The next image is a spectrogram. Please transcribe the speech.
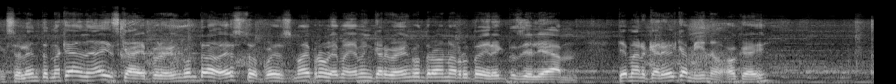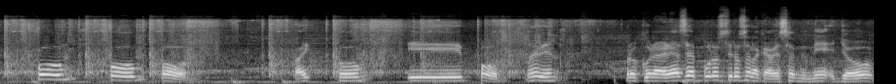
Excelente. No queda nadie, Sky. Pero he encontrado esto. Pues no hay problema. Ya me encargo. He encontrado una ruta directa hacia Liam. Te marcaré el camino. Ok. Pum, pum, pum. Ay, pum. Y pum. Muy bien. Procuraré hacer puros tiros a la cabeza. Yo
